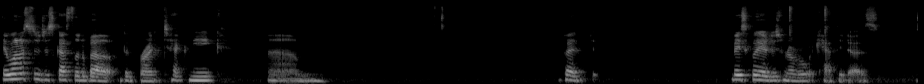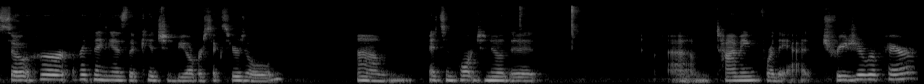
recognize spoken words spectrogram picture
they want us to discuss a little about the Brent technique. Um, but basically, I just went over what Kathy does. So her her thing is the kid should be over six years old. Um, it's important to know the um, timing for the atresia repair.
